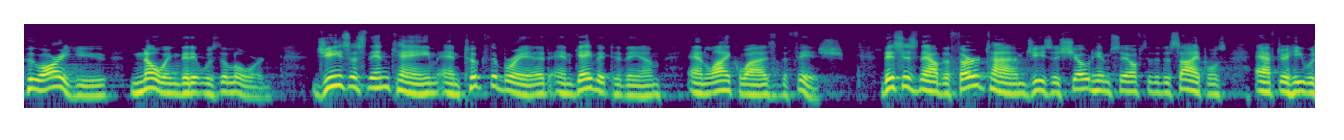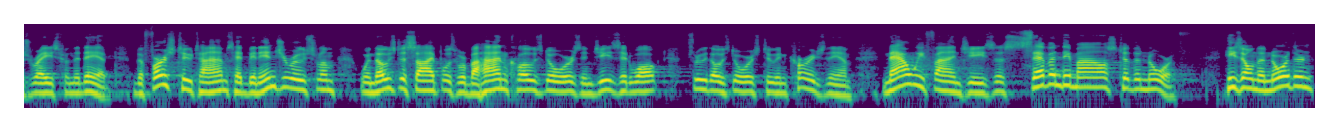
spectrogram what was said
Who are you? knowing that it was the Lord. Jesus then came and took the bread and gave it to them, and likewise the fish. This is now the third time Jesus showed himself to the disciples after he was raised from the dead. The first two times had been in Jerusalem when those disciples were behind closed doors and Jesus had walked through those doors to encourage them. Now we find Jesus 70 miles to the north. He's on the northern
